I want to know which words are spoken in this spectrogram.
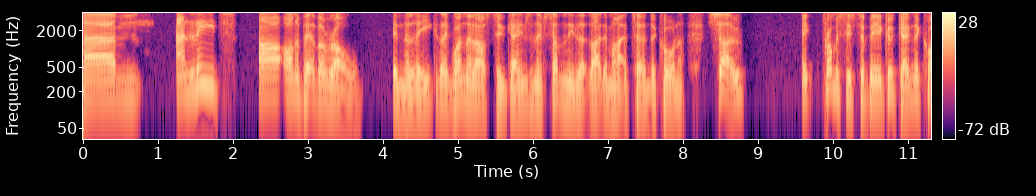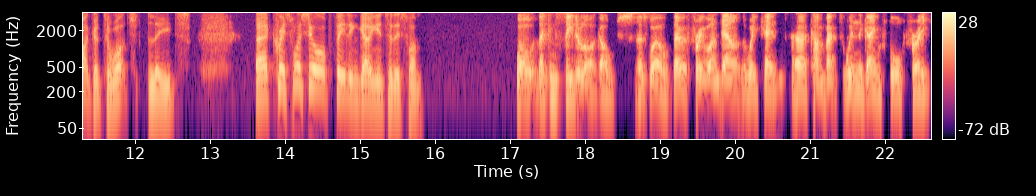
Um, and Leeds are on a bit of a roll in the league. They've won the last two games and they've suddenly looked like they might have turned a corner. So it promises to be a good game. They're quite good to watch, Leeds. Uh, Chris, what's your feeling going into this one? Well, they conceded a lot of goals as well. They were 3 1 down at the weekend, uh, come back to win the game 4 3.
